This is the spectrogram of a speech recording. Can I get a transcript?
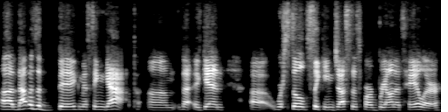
uh, that was a big missing gap. Um, that again, uh, we're still seeking justice for Breonna Taylor.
